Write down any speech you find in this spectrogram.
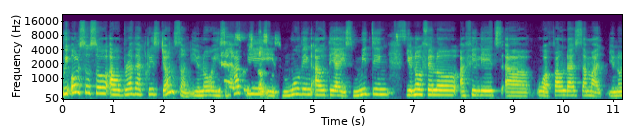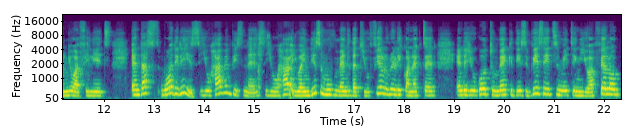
We also saw our brother Chris Johnson. You know, he's yes, happy. He's moving out there. He's meeting, you know, fellow affiliates uh, who are founders. Some are, you know, new affiliates, and that's what it is you have a business you have you are in this movement that you feel really connected and you go to make these visits meeting your fellow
